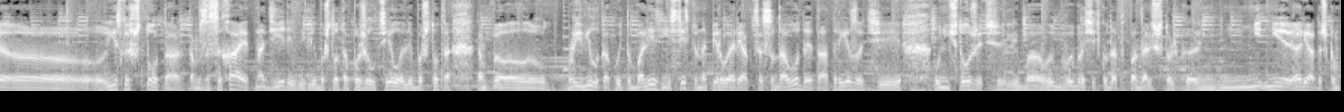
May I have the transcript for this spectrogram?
э, если что-то там засыхает на дереве, либо что-то пожелтело, либо что-то там проявило какую-то болезнь, естественно, первая реакция садовода – это отрезать и уничтожить, либо выбросить куда-то подальше, только не, не рядышком.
